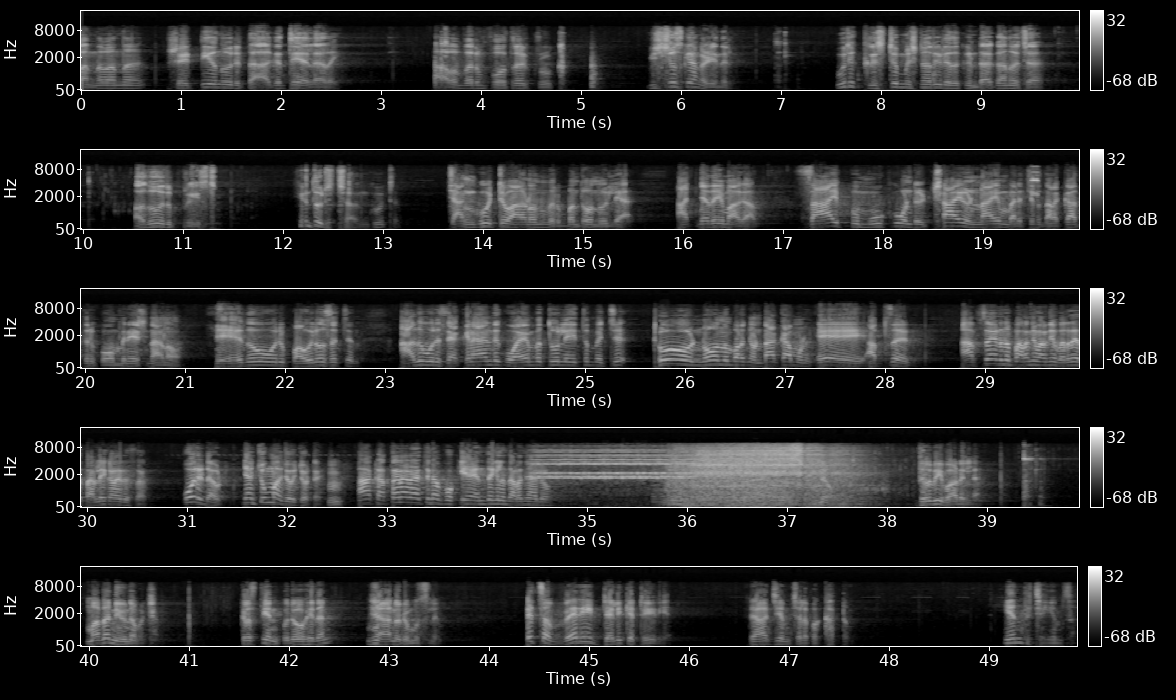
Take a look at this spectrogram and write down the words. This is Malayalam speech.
വന്ന് വന്ന് ഷെട്ടിയൊന്നും ഒരു ടാർഗറ്റേ അല്ലാതെ. അവൻ വെറും ഫോർത്ത് ക്രൂക്ക് വിശ്വസിക്കാൻ കഴിയുന്നില്ല. ഒരു ക്രിസ്ത്യൻ മിഷണറിയിൽ ഇതൊക്കെ ഉണ്ടാക്കാന്ന് വെച്ചാ അതും ഒരു പ്രീസ്റ്റ് എന്തൊരു ചങ്കൂറ്റം. ചങ്കൂറ്റമാണോന്ന് നിർബന്ധമൊന്നുമില്ല. അജ്ഞതയുമാകാം. സായിപ്പ് മൂക്കുകൊണ്ട് ഇക്ഷായും ഉണ്ണായും വരച്ചിട്ട് നടക്കാത്തൊരു കോമ്പിനേഷൻ ആണോ? ഏതോ ഒരു പൗലോസച്ചൻ അതും ഒരു സെക്കൻഡ് ഹാൻഡ് കോയമ്പത്തൂർ ലേത്തും വെച്ച് ടോ നോ എന്നും പറഞ്ഞ് ഉണ്ടാക്കാമോ ഏ അപ്സേഡ് അപ്സൈഡ് എന്ന് പറഞ്ഞു പറഞ്ഞു വെറുതെ തള്ളിക്കളയരുത് സാർ. ഒരു ഡൗട്ട് ഞാൻ ചുമ്മാ ചോദിച്ചോട്ടെ. ആ കത്തനാരാച്ചനെ പൊക്കിയ എന്തെങ്കിലും തടഞ്ഞാലോ. ധൃതി പാടില്ല. മതന്യൂനപക്ഷം. ക്രിസ്ത്യൻ പുരോഹിതൻ ഞാനൊരു Muslim. It's a very delicate area രാജ്യം ചിലപ്പോ കത്തും. എന്ത് ചെയ്യും sir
